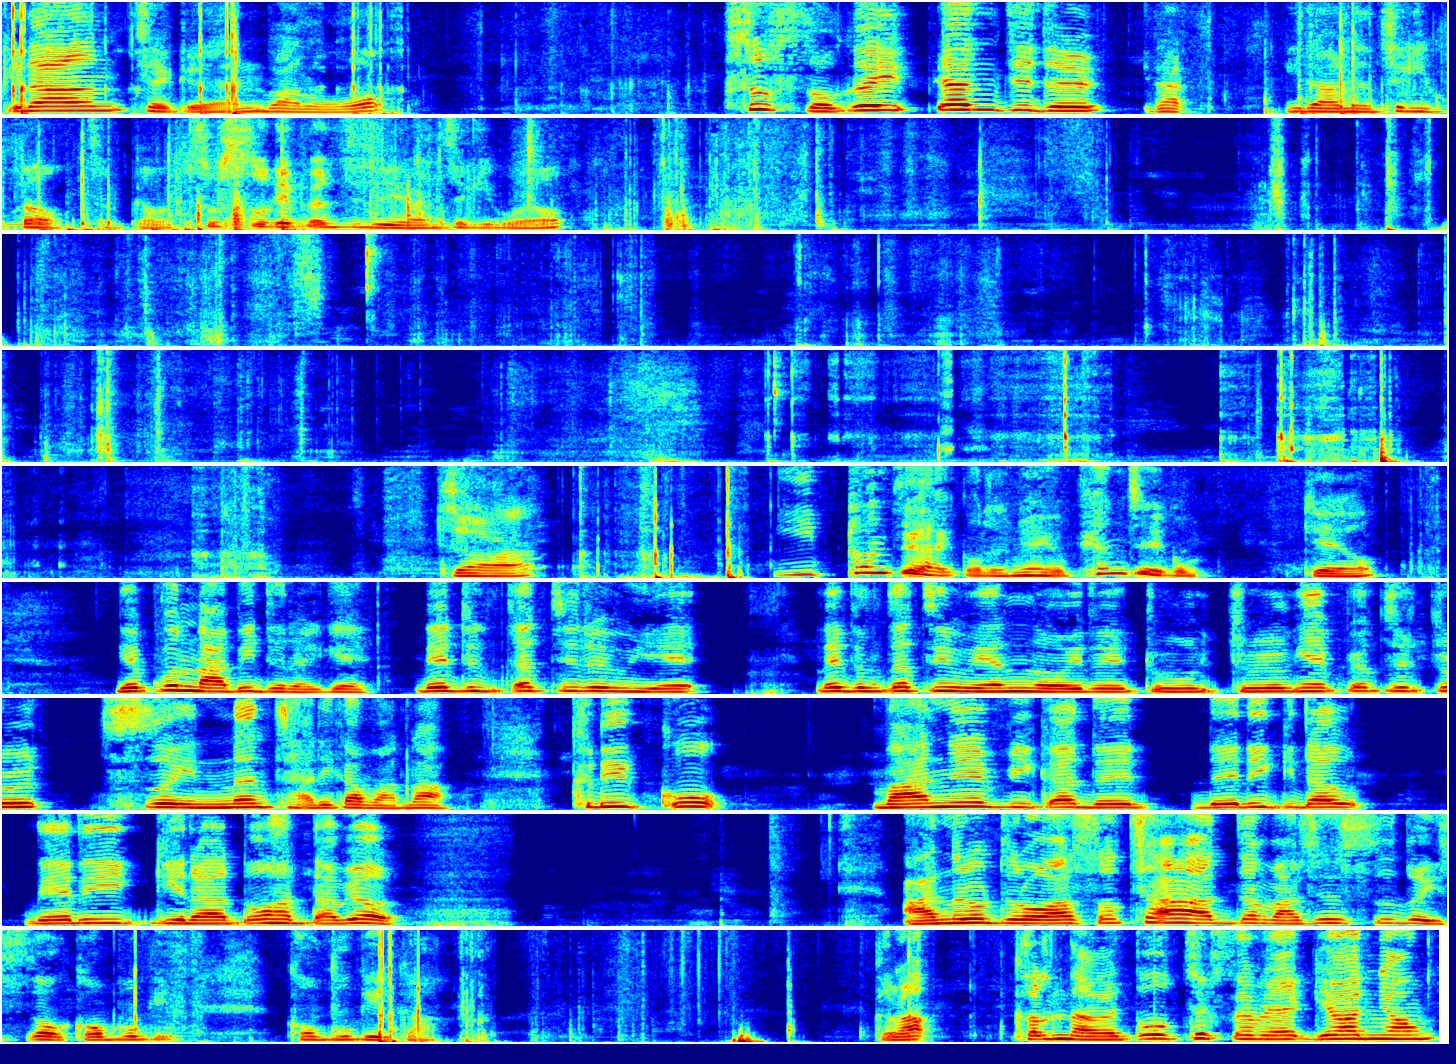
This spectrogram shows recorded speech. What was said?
그 다음 책은 바로 숲속의 편지들 이라, 이라는 책이고요. 잠깐만 숲속의 편지들이라는 책이고요. 자, 이 편지가 있거든요. 이 편지 읽어볼게요. 예쁜 나비들에게 내 등짝지를 위해 내 등짝지 위엔 너희를 조, 조용히 햇볕을 줄 수 있는 자리가 많아. 그리고 만일 비가 내, 내리기라, 내리기라도 한다면 안으로 들어와서 차 한 잔 마실 수도 있어. 거북이 거북이가. 그럼 그런 다음에 또 책 쌤의 할게요. 안녕.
